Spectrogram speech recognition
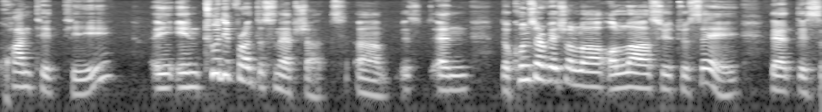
quantity in, two different snapshots. Um, and the conservation law allows you to say that this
